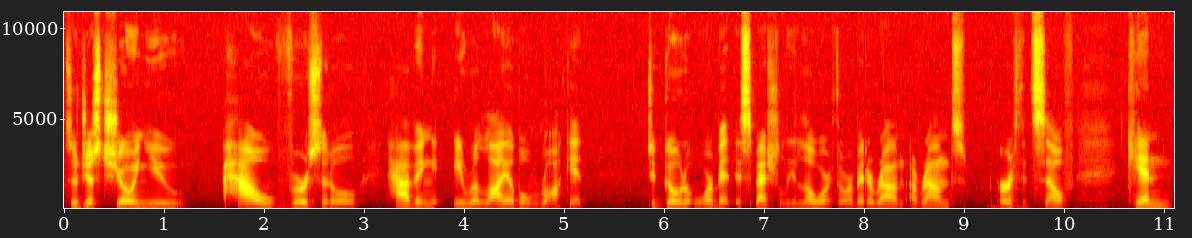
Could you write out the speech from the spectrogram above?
So just showing you how versatile having a reliable rocket to go to orbit, especially low Earth orbit around around Earth itself, can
